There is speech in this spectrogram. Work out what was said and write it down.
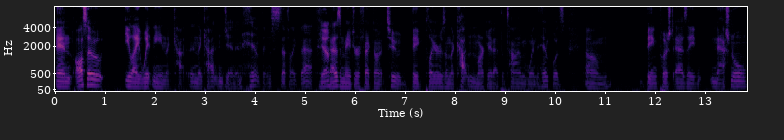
and also Eli Whitney and the cotton and the cotton gin and hemp and stuff like that. Yeah. that has a major effect on it too. Big players in the cotton market at the time when hemp was um, being pushed as a national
